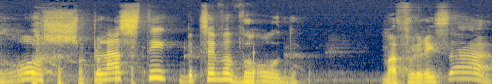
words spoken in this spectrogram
ראש פלסטיק בצבע ורוד. מפריסה.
